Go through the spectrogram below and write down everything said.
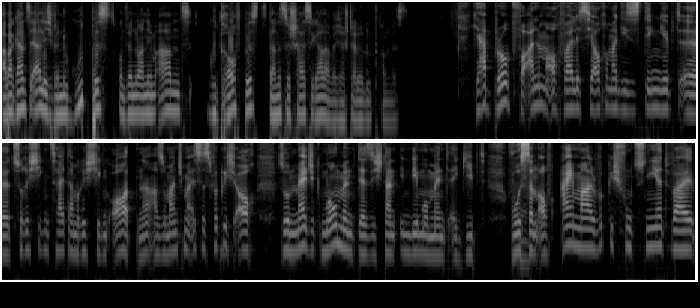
Aber ganz ehrlich, wenn du gut bist und wenn du an dem Abend gut drauf bist, dann ist es scheißegal, an welcher Stelle du dran bist. Ja, Bro, vor allem auch, weil es ja auch immer dieses Ding gibt, äh, zur richtigen Zeit am richtigen Ort, ne? Also manchmal ist es wirklich auch so ein Magic Moment, der sich dann in dem Moment ergibt, wo es dann auf einmal wirklich funktioniert, weil,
